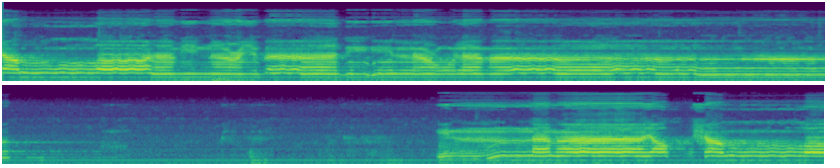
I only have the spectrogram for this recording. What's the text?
الله من عباده العلماء إنما يخشى الله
